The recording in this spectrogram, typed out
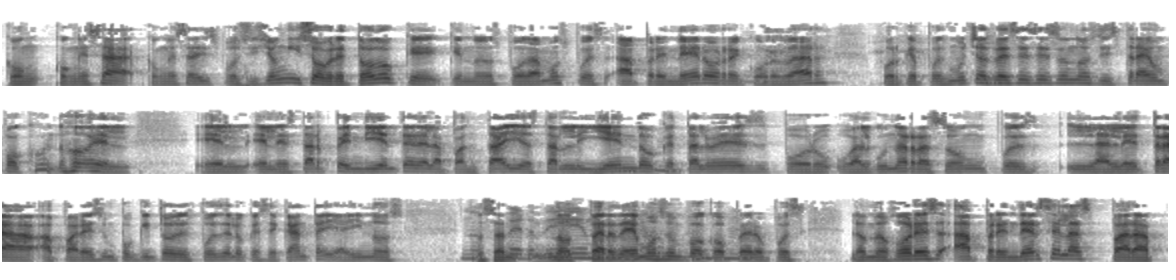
con, con, esa con esa disposición y sobre todo que, que, nos podamos pues aprender o recordar porque pues muchas veces eso nos distrae un poco no el, el, el estar pendiente de la pantalla estar leyendo que tal vez por alguna razón pues la letra aparece un poquito después de lo que se canta y ahí nos nos, perdemos, un poco, pero pues lo mejor es aprendérselas para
